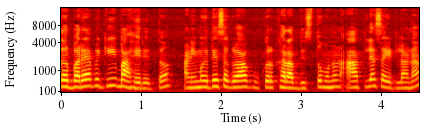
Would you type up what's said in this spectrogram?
तर बऱ्यापैकी बाहेर येतं आणि मग ते सगळा कुकर खराब दिसतो. म्हणून आतल्या साईडला ना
